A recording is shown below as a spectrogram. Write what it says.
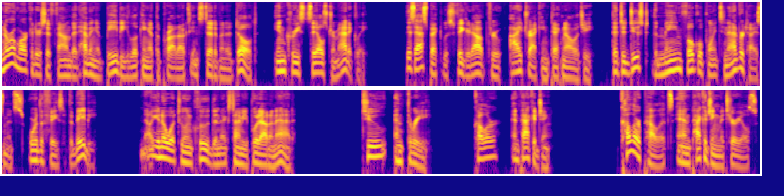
Neuromarketers have found that having a baby looking at the product instead of an adult increased sales dramatically. This aspect was figured out through eye tracking technology that deduced the main focal points in advertisements or the face of the baby. Now you know what to include the next time you put out an ad. 2 and 3 Color and Packaging. Color palettes and packaging materials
